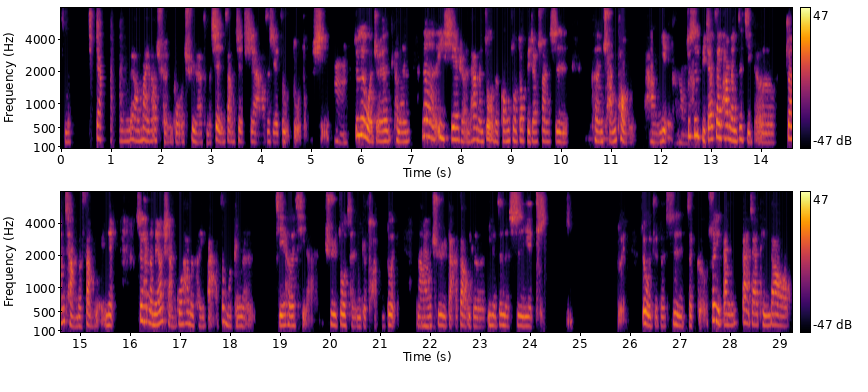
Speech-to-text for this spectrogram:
什么酱料卖到全国去啊，什么线上线下啊这些这么多东西，嗯，就是我觉得可能那一些人他们做的工作都比较算是可能传统行业，就是比较在他们自己的专长的范围内，所以他们没有想过他们可以把这么多人结合起来，去做成一个团队，然后去打造一个、一个真的事业体。对，所以我觉得是这个。所以当大家听到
